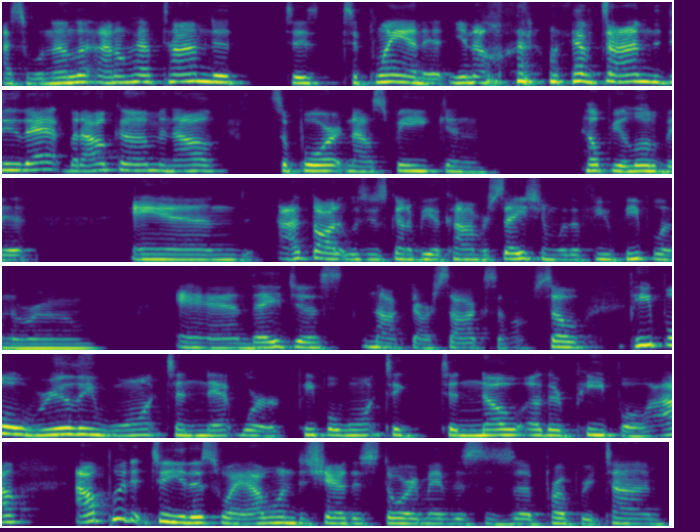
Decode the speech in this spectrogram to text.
i said well no i don't have time to to to plan it. You know, I don't have time to do that, but I'll come and I'll support and I'll speak and help you a little bit. And I thought it was just going to be a conversation with a few people in the room. and they just knocked our socks off. So people really want to network. People want to to know other people. I'll I'll put it to you this way. I wanted to share this story. Maybe this is appropriate time.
